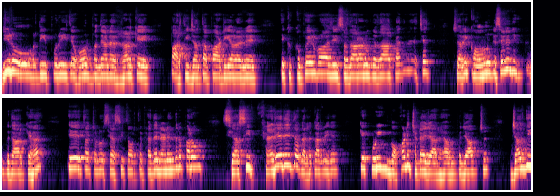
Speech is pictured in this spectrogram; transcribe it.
ਜਿਹਨੂੰ ਹਰਦੀਪ ਪੁਰੀ ਤੇ ਹੋਰ ਬੰਦਿਆਂ ਨੇ ਰਲ ਕੇ ਭਾਰਤੀ ਜਨਤਾ ਪਾਰਟੀ ਵਾਲਿਆਂ ਨੇ ਇੱਕ ਕੰਪੇਨ ਬਾਜ਼ੀ ਸਰਦਾਰਾਂ ਨੂੰ ਗਦਾਰ ਕਹਿੰਦੇ ਨੇ, ਇੱਥੇ ਸਾਰੀ ਕੌਮ ਨੂੰ ਕਿਸੇ ਨੇ ਨਹੀਂ ਗਦਾਰ ਕਿਹਾ। ਇਹ ਤਾਂ ਚਲੋ ਸਿਆਸੀ ਤੌਰ ਤੇ ਫਾਇਦੇ ਲੈਣੇ ਹੁੰਦੇ ਨੇ, ਪਰ ਉਹ ਸਿਆਸੀ ਫਾਇਦੇ ਦੀ ਤਾਂ ਗੱਲ ਕਰ ਰਹੀ ਹੈ ਕਿ ਕੋਈ ਮੌਕਾ ਨਹੀਂ ਛੱਡਿਆ ਜਾ ਰਿਹਾ ਹੁਣ ਪੰਜਾਬ 'ਚ। ਜਲਦੀ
